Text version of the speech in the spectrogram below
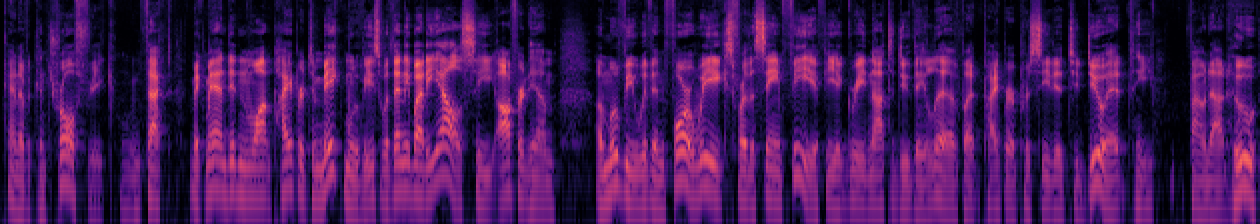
kind of a control freak. In fact, McMahon didn't want Piper to make movies with anybody else. He offered him a movie within four weeks for the same fee if he agreed not to do They Live, but Piper proceeded to do it. He found out who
